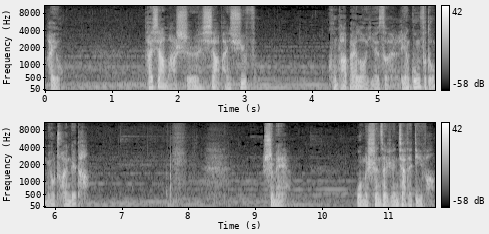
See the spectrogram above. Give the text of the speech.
还有，他下马时下盘虚俯，恐怕白老爷子连功夫都没有传给他。师妹，我们身在人家的地方，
